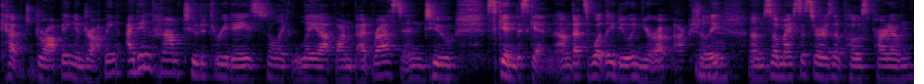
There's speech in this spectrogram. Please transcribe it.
kept dropping and dropping i didn't have two to three days to like lay up on bed rest and to skin to skin. Um, that's what they do in europe actually. Um, so my sister is a postpartum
